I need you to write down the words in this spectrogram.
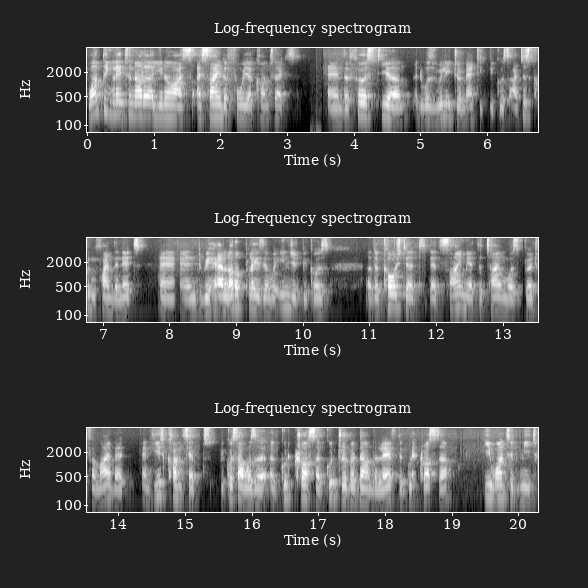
One thing led to another. You know, I, I signed a four-year contract, and the first year it was really dramatic because I just couldn't find the net, and we had a lot of players that were injured because uh, the coach that that signed me at the time was Bert van Marwijk, and his concept, because I was a, a good crosser, good dribbler down the left, a good crosser, he wanted me to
